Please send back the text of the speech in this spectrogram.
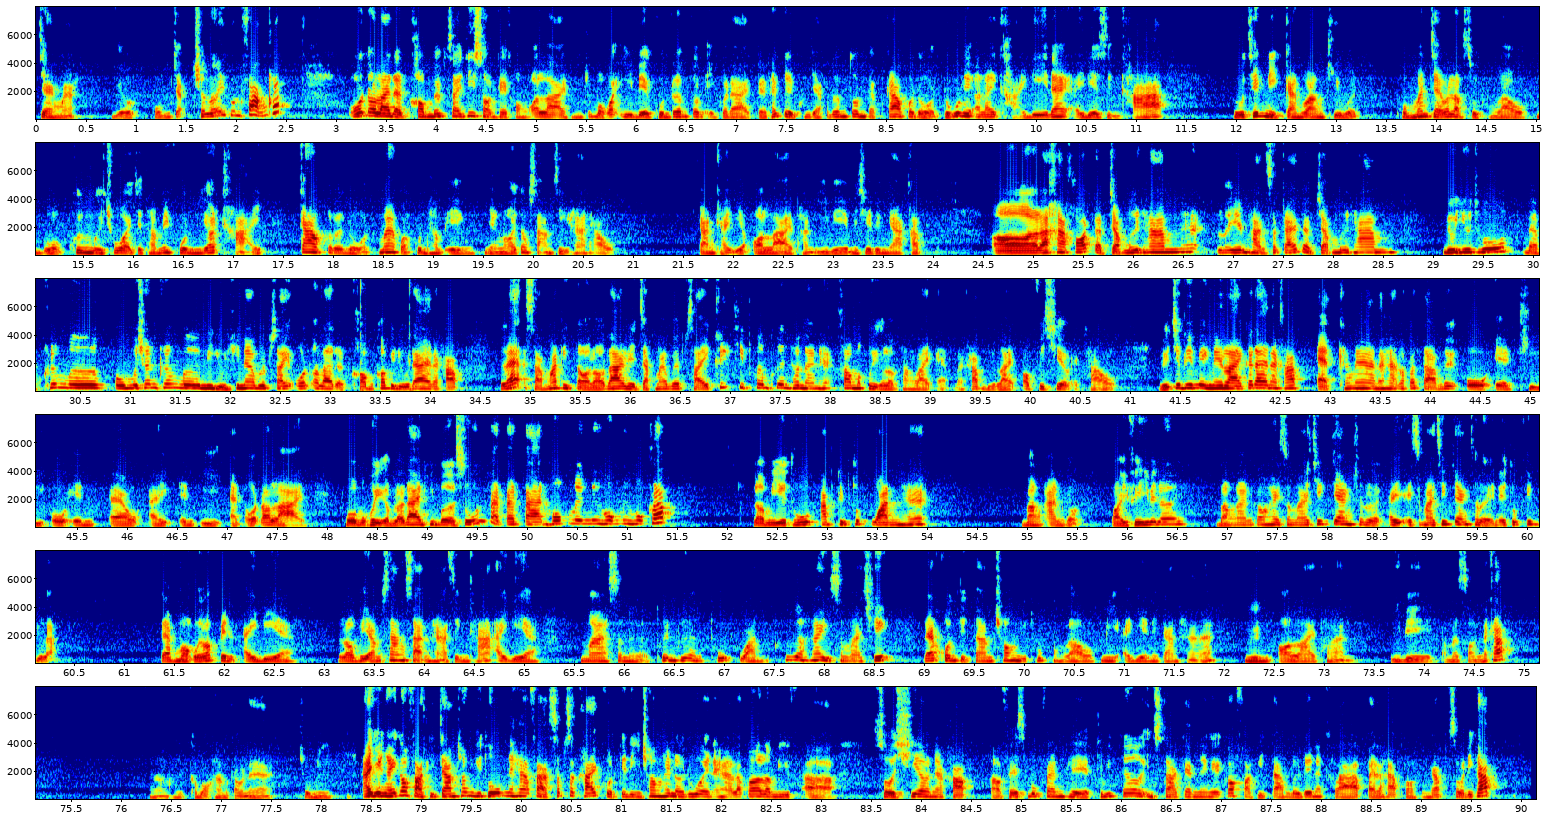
แจ้งมา เดี๋ยวผมจะเฉลยให้คุณฟังครับ o t o n l i n e c o m เว็บไซต์ที่สอนขายของออนไลน์ ผมจะบอกว่า eBay คุณเริ่มต้นเองก็ได้ แต่ถ้าเกิดคุณอยากเริ่มต้นแบบก้าวกระโดด รู้เลยอะไรขายดีได้ไอเดียสินค้า รู้เทคนิคการวางคีย์เวิร์ดผมมั่นใจว่าหลักสูตรของเราบวกเครื่องมือช่วย จะทำให้คุณยอดขายก้าวกระโดดมากกว่าคุณทำเอง อย่างน้อยต้อง 3 4 5 เท่า การขายออนไลน์ผ่าน eBay ไม่ใช่เรื่องยากครับเอ่อราคาคอร์สแบบจับมือทำนะฮะเรียนผ่านสกายแบบจับมือทำดู YouTube แบบเครื่องมือ โปรโมชั่นเครื่องมือมีอยู่ที่หน้าเว็บไซต์ o t o n l i n e c o m เข้าไปดูได้นะครับ และสามารถติดต่อเราได้เลยจากหน้าเว็บไซต์ คลิกที่เพิ่มเพื่อนเท่านั้นฮะเข้ามาคุยกับเราทาง Line แอดนะครับ หรือ Line Official Account หรือจะพิมพ์เองใน Line ก็ได้นะครับแอดข้างหน้านะฮะแล้วก็ตามด้วย O A T O N L I N E แอด o t o n l i n e โทรมาคุยกับเราได้ที่เบอร์ 0 8 8 8 6 1 1 6 1 6 ครับ เรามี YouTube อัพคลิปทุกวันฮะ บางอันก็ปล่อยฟรีไปเลย บางอันก็ให้สมาชิกแจ้งเฉลยไอไอสมาชิกแจ้งเฉลยในทุกคลิปอยู่ล้วแต่บอกเลยว่าเป็นไอเดีย เราพยายามสร้างสรรค์หาสินค้าไอเดียมาเสนอเพื่อนๆทุกวันเพื่อให้สมาชิก และคนติดตามช่อง YouTube ของเรามีไอเดียในการหาเงินออนไลน์ผ่าน eBay Amazon นะครับเขาบอกห้ามเกาหน้า ช่วงนี้อะยังไงก็ฝากติดตามช่อง YouTube นะฮะ ฝาก Subscribe กดกระดิ่งช่องให้เราด้วยนะฮะ แล้วก็เรามีโซเชียลนะครับเฟซบุ๊กแฟนเพจทวิตเตอร์อินสตาแกรมยังไงก็ฝากติดตามเราด้วยนะครับ ไปแล้วครับ ขอบคุณครับ สวัสดีครับ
